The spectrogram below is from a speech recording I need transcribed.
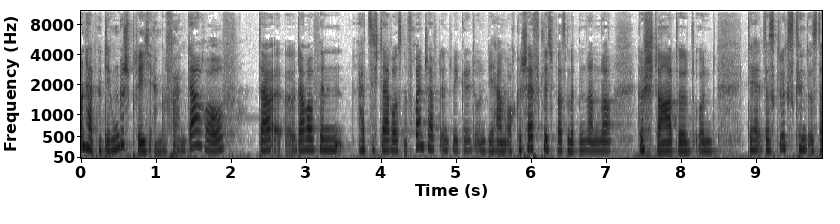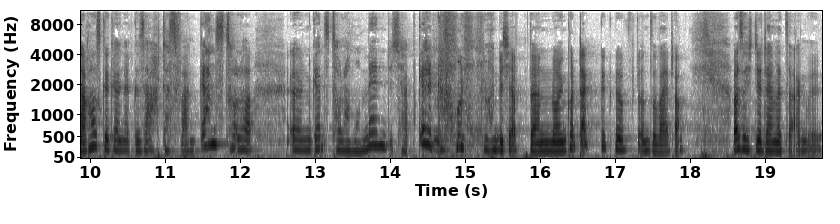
und hat mit dem ein Gespräch angefangen. Darauf da, daraufhin hat sich daraus eine Freundschaft entwickelt und die haben auch geschäftlich was miteinander gestartet. Und der, das Glückskind ist da rausgegangen, hat gesagt, das war ein ganz toller, äh, ein ganz toller Moment. Ich habe Geld gefunden und ich habe dann einen neuen Kontakt geknüpft und so weiter. Was ich dir damit sagen will.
